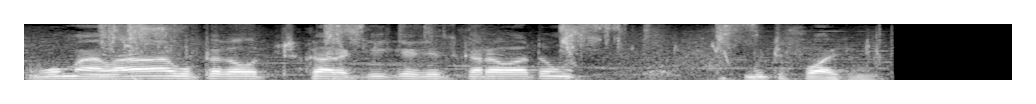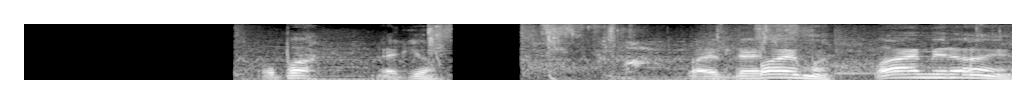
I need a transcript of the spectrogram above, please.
Não vou mais lá, vou pegar outros caras aqui, que esses caras lá estão muito fortes, mano. Opa, é aqui, ó. Vai, vai, mano. Vai, miranha.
